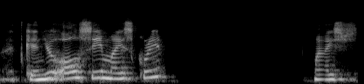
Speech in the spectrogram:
Right, Can you all see my screen? My sh-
